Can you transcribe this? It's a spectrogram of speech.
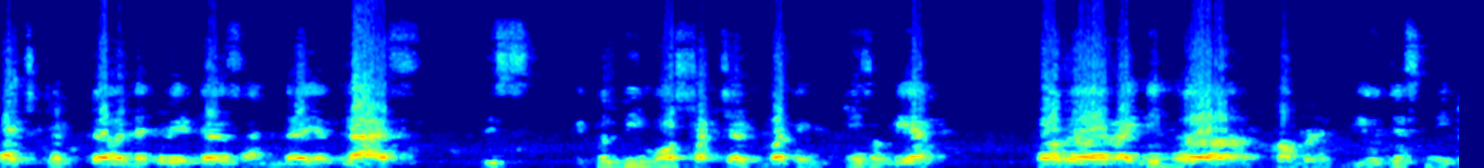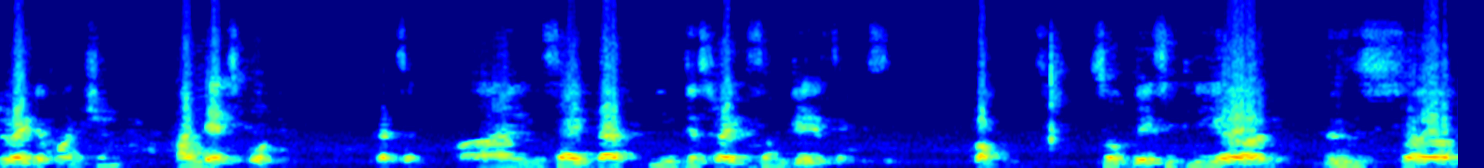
TypeScript decorators and a class. This it will be more structured, but in case of React, for uh, writing a component, you just need to write a function and export it. That's it. Inside that, you just write some JSX components. So basically, uh, this is a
